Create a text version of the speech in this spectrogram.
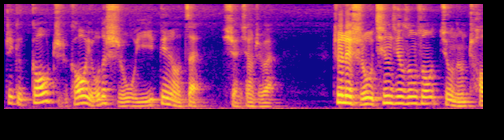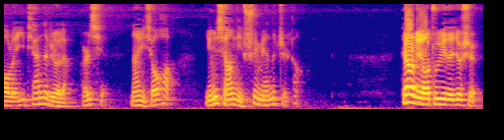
这个高脂高油的食物一定要在选项之外。这类食物轻轻松松就能超了一天的热量，而且难以消化，影响你睡眠的质量。第二个要注意的就是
